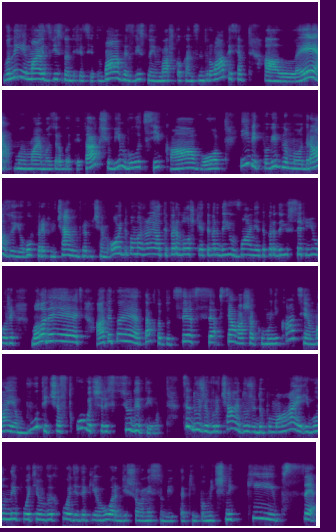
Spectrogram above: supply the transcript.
вони мають, звісно, дефіцит уваги, звісно, їм важко концентруватися, але ми маємо зробити так, щоб їм було цікаво. І, відповідно, ми одразу його переключаємо, переключаємо. Ой, допоможи, а тепер ложки, я тепер даю Вані, тепер даю Сережі, молодець, а тепер так. Тобто, це вся, вся ваша комунікація комунікація має бути частково через цю дитину. Це дуже вручає, дуже допомагає, і вони потім виходять такі горді, що вони собі такі помічники, все.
